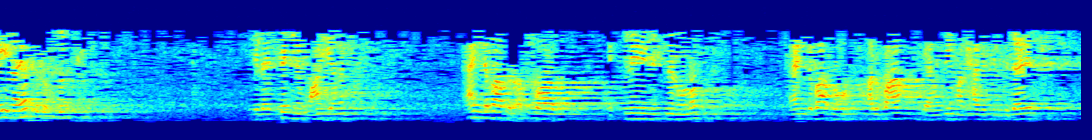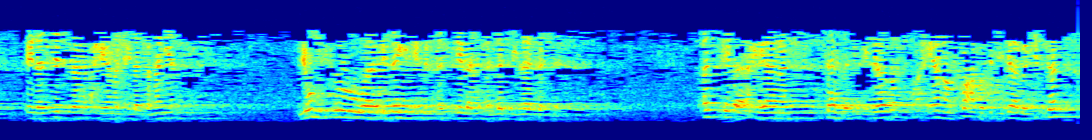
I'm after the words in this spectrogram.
حين يصل الطفل إلى سن معينة عند بعض الأطفال اثنين اثنين ونص. عند بعضهم أربعة يعني دي مرحلة البداية. إلى ستة أحيانا إلى ثمانية. يمطر والديه بالأسئلة التي لا تسأل. أسئلة أحيانا سهلة الإجابة وأحيانا صعبة الإجابة جدا.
